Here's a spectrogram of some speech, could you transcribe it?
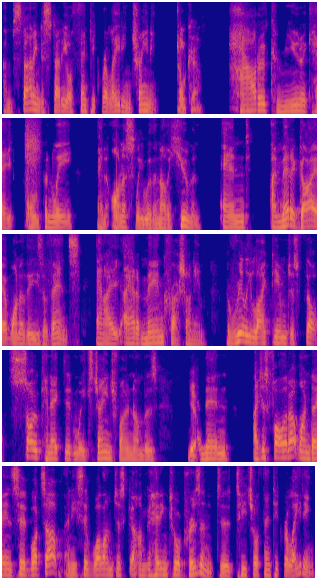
I'm starting to study authentic relating training, Okay. how to communicate openly and honestly with another human. And I met a guy at one of these events, and I, I had a man crush on him. I really liked him, just felt so connected, and we exchanged phone numbers. Yeah. And then I just followed up one day and said, "What's up?" And he said, "Well, I'm just I'm heading to a prison to teach authentic relating."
